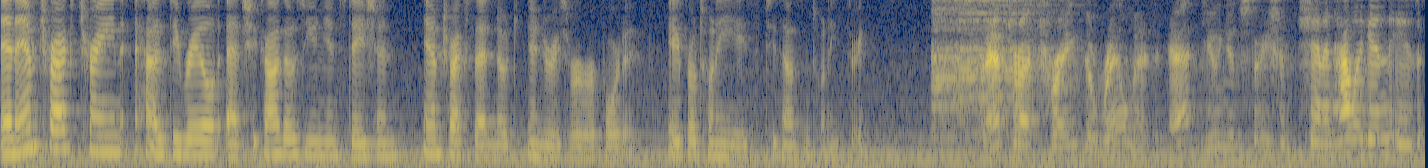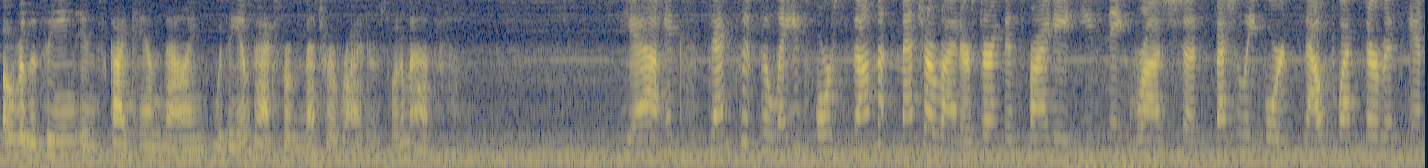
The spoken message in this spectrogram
an Amtrak train has derailed at Chicago's Union Station. Amtrak said no injuries were reported. April 28th, 2023. An Amtrak train derailment at Union Station. Shannon Halligan is over the scene in Skycam 9 with the impacts from Metra riders. What a mess. Yeah, extensive delays for some Metra riders during this Friday evening rush, especially for Southwest Service and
